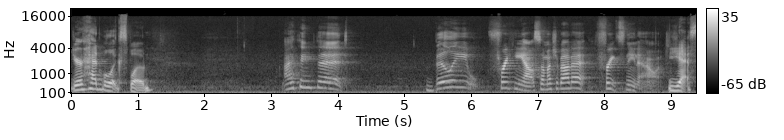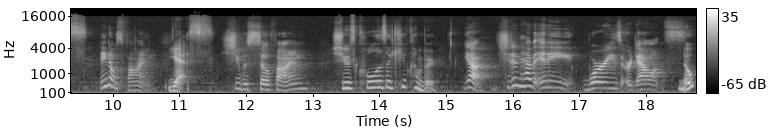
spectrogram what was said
Your head will explode. I think that Billie freaking out so much about it freaks Nina out. Yes. Nina was fine. Yes. She was so fine. She was cool as a cucumber. Yeah, she didn't have any worries or doubts. Nope.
